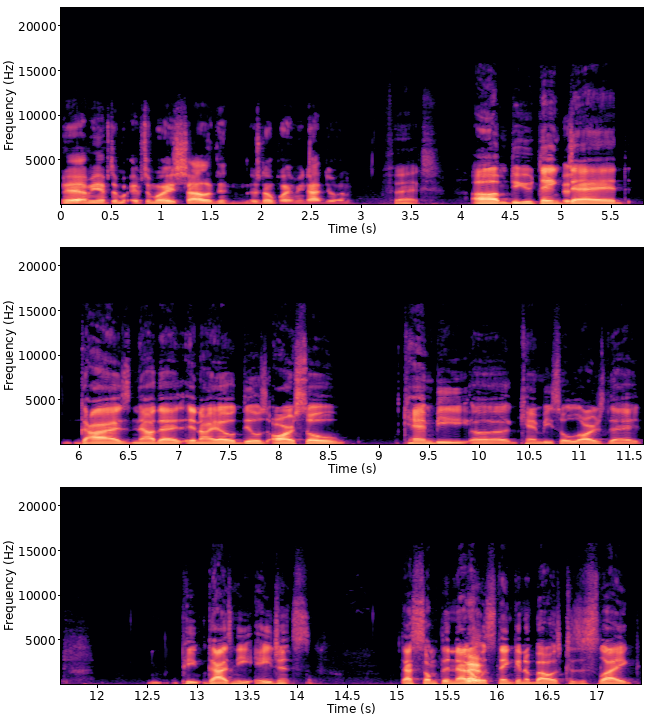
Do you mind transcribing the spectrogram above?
yeah, I mean, if the if the money's solid, then there's no point in me not doing it. Facts. Um, do you think It's- that guys now that NIL deals are so can be uh can be so large that pe- guys need agents? That's something that I was thinking about because it's like,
